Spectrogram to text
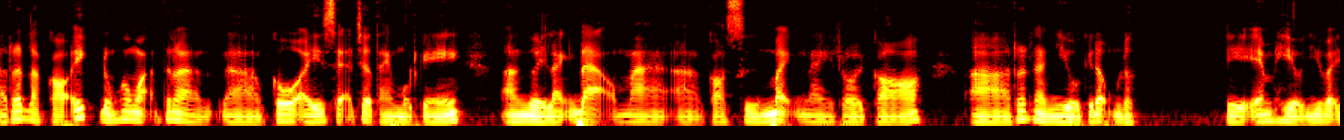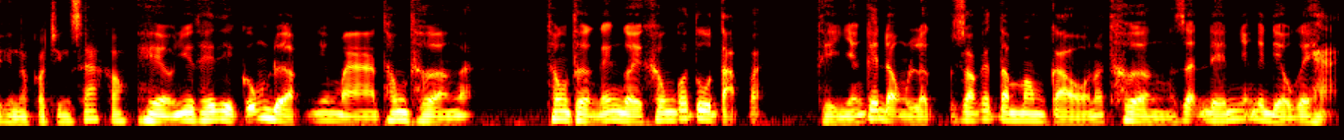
uh, rất là có ích đúng không ạ? Tức là, uh, cô ấy sẽ trở thành một cái uh, người lãnh đạo mà uh, có sứ mệnh này rồi có uh, rất là nhiều cái động lực. Thì em hiểu như vậy thì nó có chính xác không? Hiểu như thế thì cũng được nhưng mà thông thường á thông thường cái người không có tu tập á thì những cái động lực do cái tâm mong cầu nó thường dẫn đến những cái điều gây hại.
